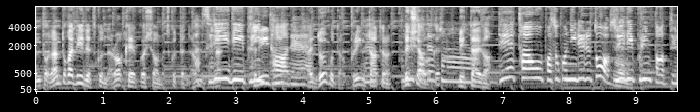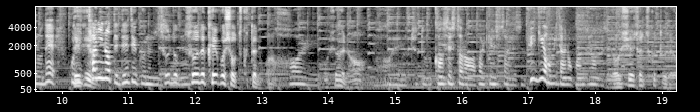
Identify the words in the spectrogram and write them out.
なんとなんとか D で作るんだろ稽古師匠の作ってんだろあ 3D プリンターで。3D あれどういうことだろう？プリンターってのはできちゃうわけ？その立体が。データをパソコンに入れると 3D プリンターっていうので、これできる。立体になって出てくるんですね。れでそれで稽古師匠作ってんのかな？はい。面白いな。はい。ちょっと完成したら拝見したいですね。フィギュアみたいな感じなんですよ、ね。教えちゃん作ってくれよ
